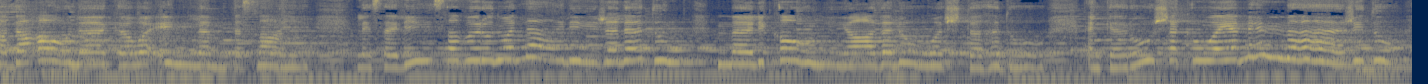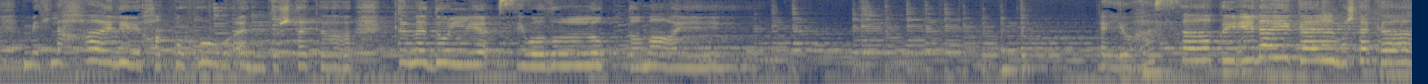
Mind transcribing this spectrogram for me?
قد دعوناك وإن لم تسمعي. ليس لي صبر ولا لي جلد ما لقومي عذلوا واجتهدوا. أنكروا شكوي مما جدوا مثل حالي حقه أن تشتكى. كمد اليأس وظل الطمع. أيها الساقي إليك المشتكى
